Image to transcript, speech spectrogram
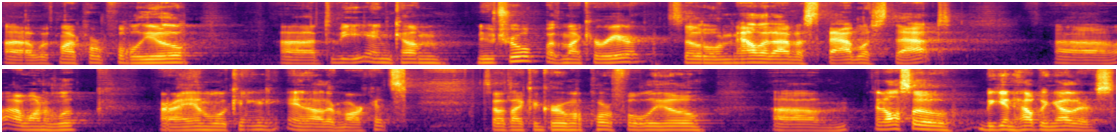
uh, with my portfolio uh, to be income neutral with my career. So now that I've established that, uh, I want to look, or I am looking in other markets. So I'd like to grow my portfolio um, and also begin helping others.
